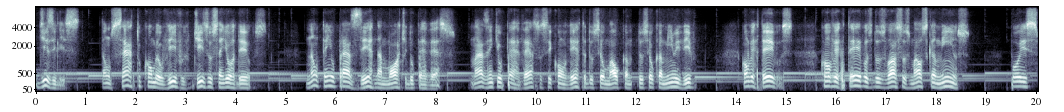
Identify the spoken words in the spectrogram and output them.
Dize-lhes: Tão certo como eu vivo, diz o Senhor Deus, não tenho prazer na morte do perverso, mas em que o perverso se converta do seu mau do seu caminho e viva. Convertei-vos Convertei-vos dos vossos maus caminhos, pois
